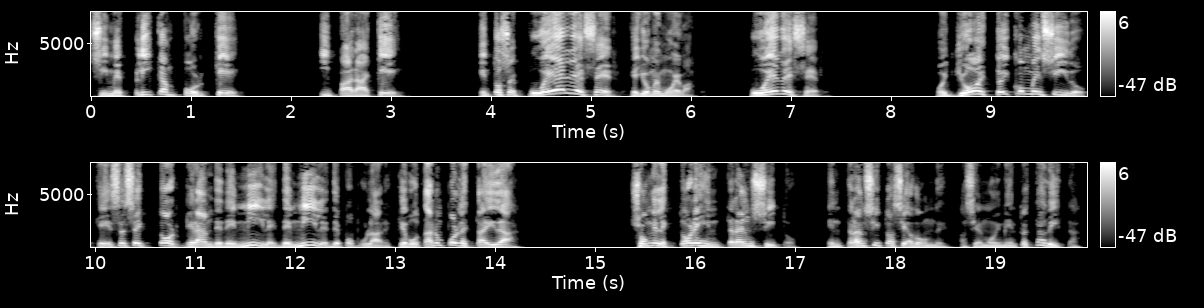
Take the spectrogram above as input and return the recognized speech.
si me explican por qué y para qué, entonces puede ser que yo me mueva. Puede ser. Pues yo estoy convencido que ese sector grande de miles, de miles de populares que votaron por la estadidad son electores en tránsito en tránsito hacia dónde? Hacia el movimiento estadista.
